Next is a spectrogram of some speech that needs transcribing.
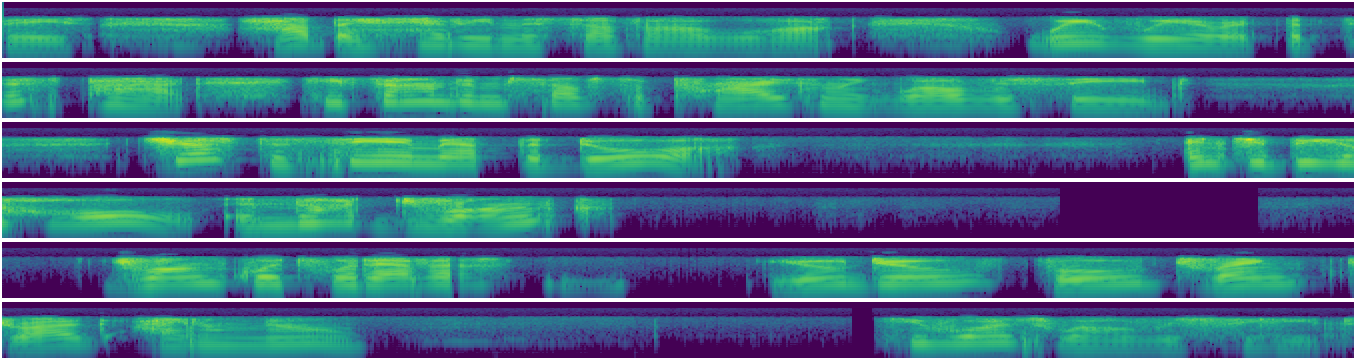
face, how the heaviness of our walk. We wear it. But this part, he found himself surprisingly well received. Just to see him at the door and to be whole and not drunk. Drunk with whatever you do food, drink, drug, I don't know. He was well received.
